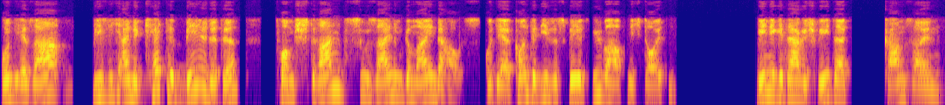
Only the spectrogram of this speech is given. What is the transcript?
Und er sah, wie sich eine Kette bildete vom Strand zu seinem Gemeindehaus. Und er konnte dieses Bild überhaupt nicht deuten. Wenige Tage später kam sein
